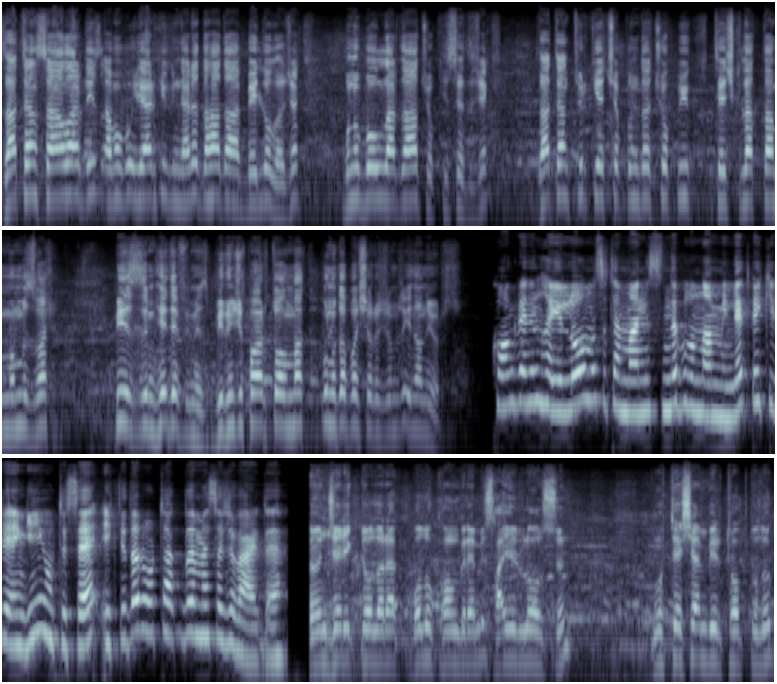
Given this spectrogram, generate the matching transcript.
Zaten sahalardayız ama bu ileriki günlerde daha daha belli olacak. Bunu Bolular daha çok hissedecek. Zaten Türkiye çapında çok büyük teşkilatlanmamız var. Bizim hedefimiz birinci parti olmak. Bunu da başaracağımıza inanıyoruz. Kongrenin hayırlı olması temennisinde bulunan milletvekili Engin Yurt ise iktidar ortaklığı mesajı verdi. Öncelikli olarak Bolu Kongremiz hayırlı olsun. Muhteşem bir topluluk,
